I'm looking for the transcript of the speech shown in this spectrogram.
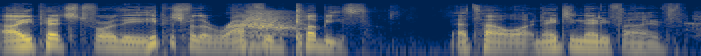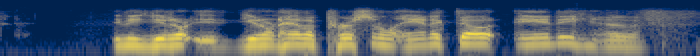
Uh, he pitched for the he pitched for the Rockford Cubbies. That's how long. 1995. You mean you don't you don't have a personal anecdote, Andy, of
